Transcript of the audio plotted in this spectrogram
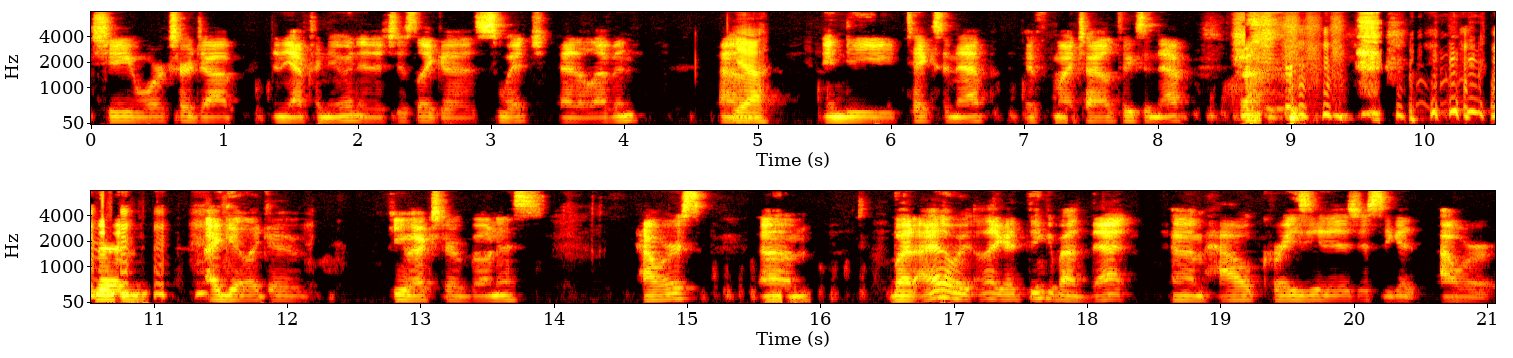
she works her job in the afternoon, and it's just like a switch at eleven. Um, yeah. Indy takes a nap if my child takes a nap. then I get like a few extra bonus hours. Um, but I always like I think about that um, how crazy it is just to get our.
